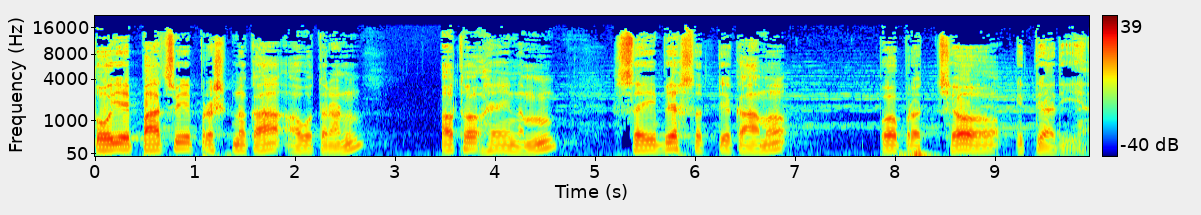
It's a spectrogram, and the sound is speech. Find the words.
तो ये पांचवे प्रश्न का अवतरण अथ हैनम सैभ्य सत्य काम पप्रच्छ इत्यादि है।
